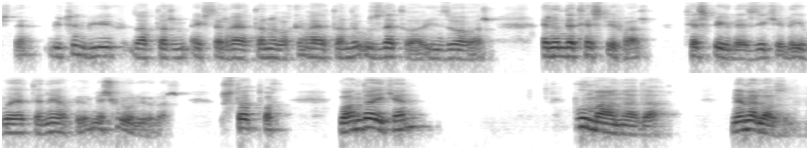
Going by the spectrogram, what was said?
işte bütün büyük zatların ekstra hayatlarına bakın. Hayatlarında uzlet var, inziva var. Elinde tesbih var. Tesbihle, zikirle, ibadetle ne yapıyor? Meşgul oluyorlar. Üstad bak Van'dayken bu manada neme lazım?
